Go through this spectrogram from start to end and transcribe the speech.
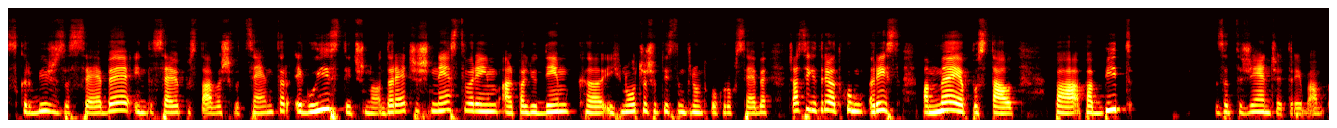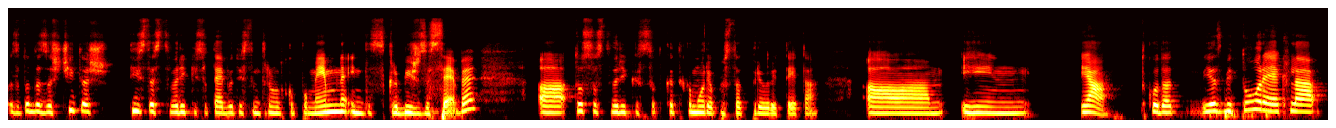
skrbiš za sebe in da sebe postaviš v center, egoistično, da rečeš ne stvarem ali pa ljudem, ki jih nočeš v tistem trenutku okrog sebe. Včasih je treba tako res pa meje postaviti, pa, pa biti zatežen, če je treba, zato da zaščitiš tiste stvari, ki so tebi v tistem trenutku pomembne in da skrbiš za sebe. Uh, to so stvari, ki, so, ki, ki morajo postati prioriteta. Um, in ja, tako da jaz bi to rekla,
